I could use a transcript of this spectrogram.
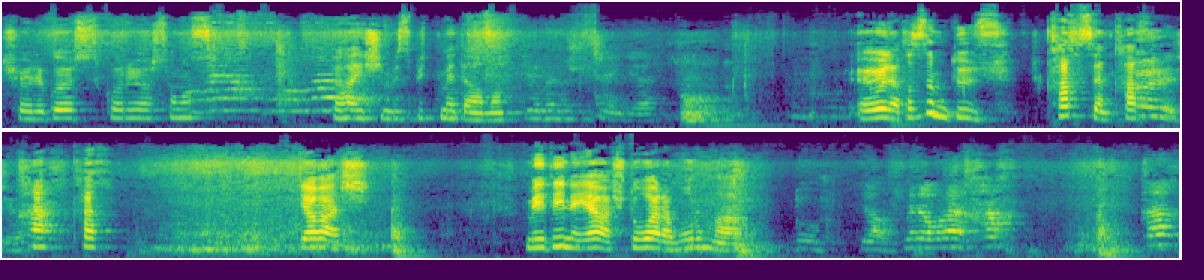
Şöyle göz görüyorsunuz. Daha işimiz bitmedi ama. Öyle kızım düz. Kalk sen kalk. Öylece. Kalk kalk. Yavaş. Medine yavaş duvara vurma. Dur. Yavaş. Mene oraya kalk. Kalk.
